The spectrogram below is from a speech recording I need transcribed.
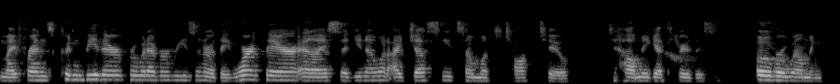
My friends couldn't be there for whatever reason or they weren't there and I said, "You know what? I just need someone to talk to to help me get through this overwhelming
